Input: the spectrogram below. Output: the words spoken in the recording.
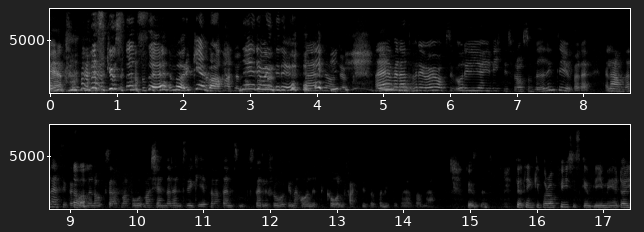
igen? Västkustens eh, mörker bara. Nej det var inte du. Nej, det var inte. Nej men att, det, ju också, och det är ju viktigt för oss som blir intervjuade, eller hamnar i den situationen också, att man, får, man känner den tryggheten att den som ställer frågorna har lite koll faktiskt, att man inte behöver vara med. För, jag tänker på de fysiska blir mer, där gör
